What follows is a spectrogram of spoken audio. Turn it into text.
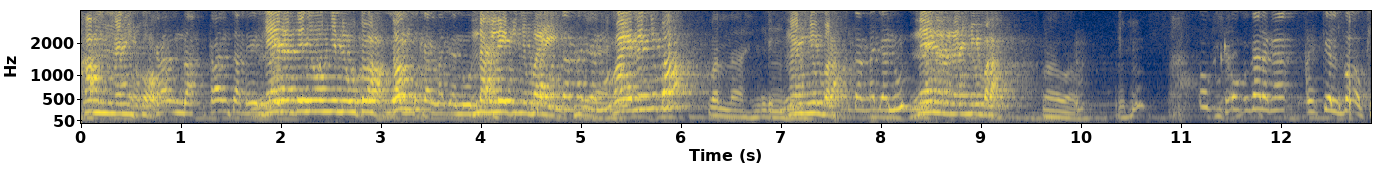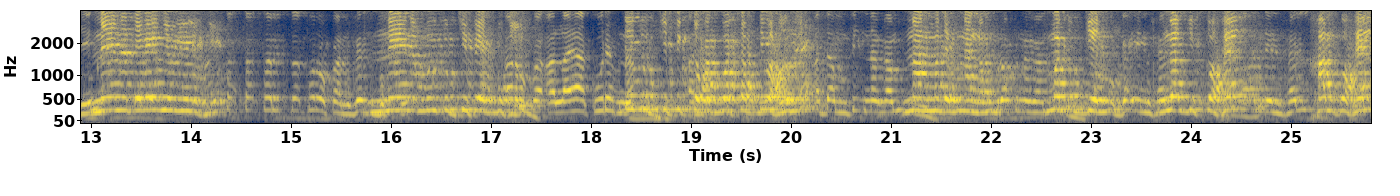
xam nañu ko nee na dañoo ñemewut a wax donc ndax léegi ñu bàyyi waaye nañ ñu ba nañ ñu ba nee na nañ ñu ba nee na te ngay ñëw yëlif ñi nee na muy dugg ci Facebook yi di dugg ci TikTok ak WhatsApp di wax lu ne naan ma def nangam ma dugg génn nga gis ko xel xam ko xel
